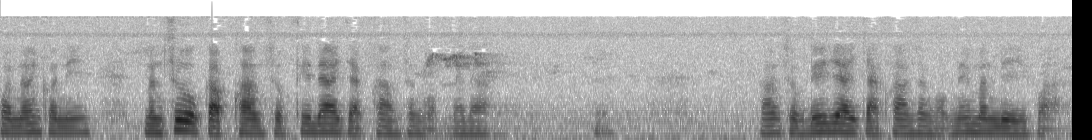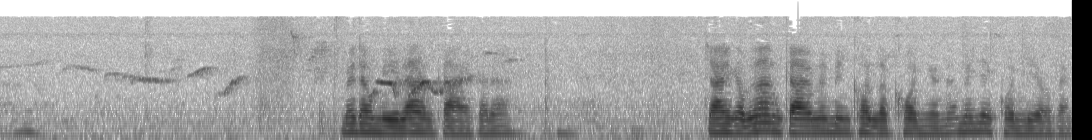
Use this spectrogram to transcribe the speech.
คนนั้นคนนี้ มันสู้กับความสุขที่ได้จากความสงบไม่ได้ ความสุขที่ได้จากความสงบนี่มันดีกว่า ไม่ต้องมีร่างกายก็ได้ ใจกับร่างกายมันเป็นคนละคนกันนะ ไม่ใช่คนเดียวกัน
